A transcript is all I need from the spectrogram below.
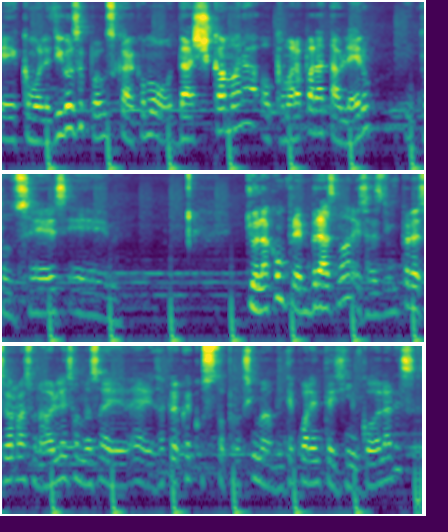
eh, como les digo, se puede buscar como dash cámara o cámara para tablero. Entonces, eh, yo la compré en Brasmar, esa es de un precio razonable, esa, eh, esa creo que costó aproximadamente 45 dólares,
